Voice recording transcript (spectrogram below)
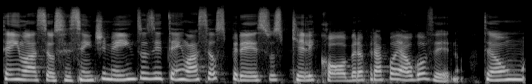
Tem lá seus ressentimentos e tem lá seus preços que ele cobra para apoiar o governo. Então,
